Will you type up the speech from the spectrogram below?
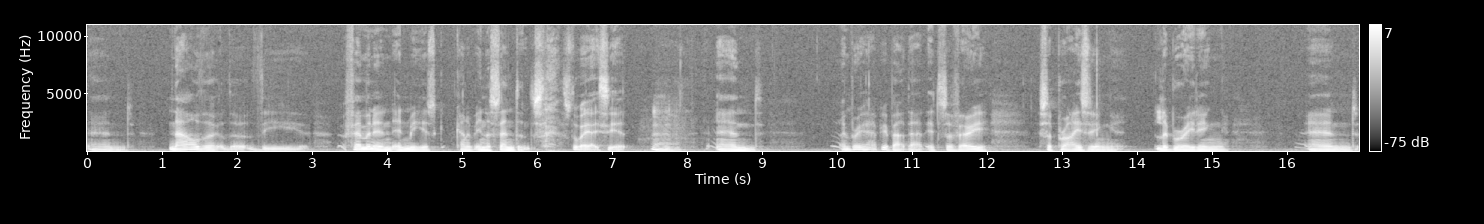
and now the the the feminine in me is kind of in ascendance. That's the way I see it. Mm-hmm. And I'm very happy about that. It's a very surprising, liberating, and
